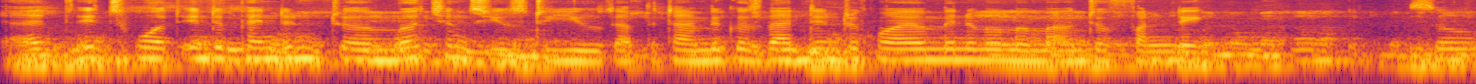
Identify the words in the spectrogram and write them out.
it's what independent uh, merchants used to use at the time because that didn't require a minimum amount of funding. So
